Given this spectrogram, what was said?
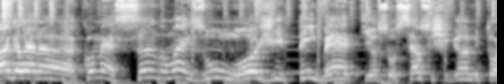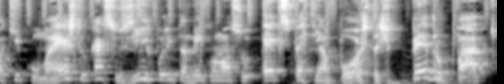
Olá, galera! Começando mais um Hoje Tem Bet. Eu sou Celso Shigami, estou aqui com o maestro Cássio Zirpoli, também com o nosso expert em apostas, Pedro Pato,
